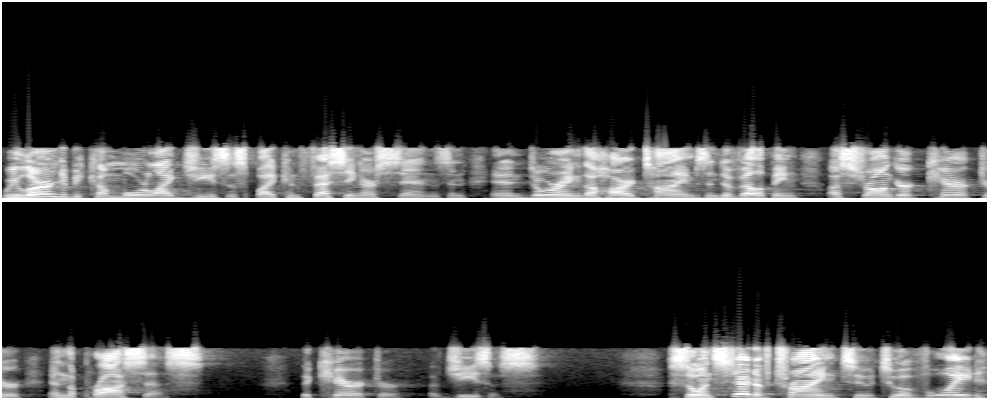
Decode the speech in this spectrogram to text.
We learn to become more like Jesus by confessing our sins and, and, enduring the hard times and developing a stronger character in the process the character of Jesus. So instead of trying to, to avoid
